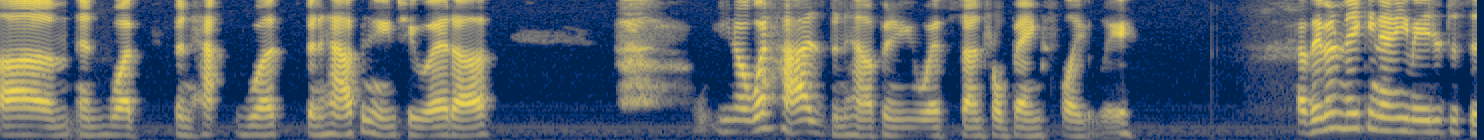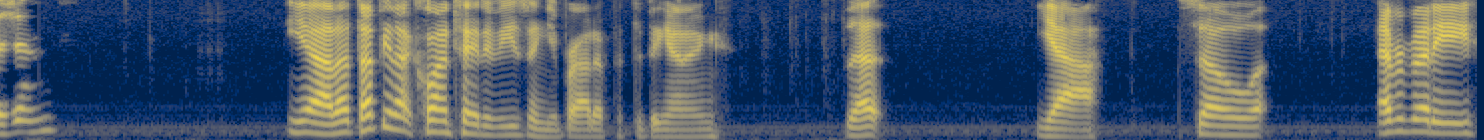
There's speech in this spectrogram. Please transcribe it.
um, and what's been ha- what's been happening to it, uh, you know, what has been happening with central banks lately? Have they been making any major decisions? yeah that that'd be that quantitative easing you brought up at the beginning that yeah so everybody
